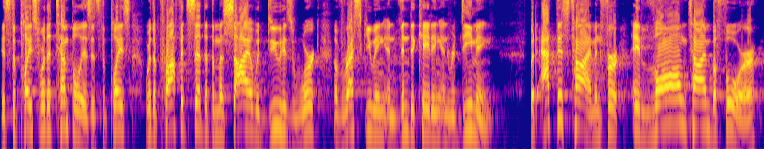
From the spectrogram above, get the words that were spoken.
It's the place where the temple is. It's the place where the prophet said that the Messiah would do his work of rescuing and vindicating and redeeming. But at this time, and for a long time before,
